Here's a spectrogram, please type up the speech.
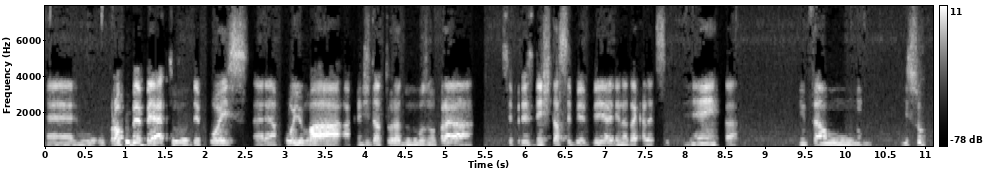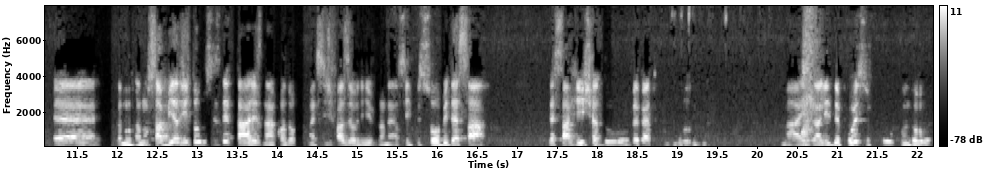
É, o, próprio Bebeto depois é, apoiou a, a, candidatura do Nusman para ser presidente da CBV ali na década de 70. Então, isso é, eu, não, eu, não, sabia de todos esses detalhes né, quando, antes de fazer o livro. Né? Eu sempre soube dessa, dessa rixa do Bebeto com o Nusman, mas ali depois, quando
